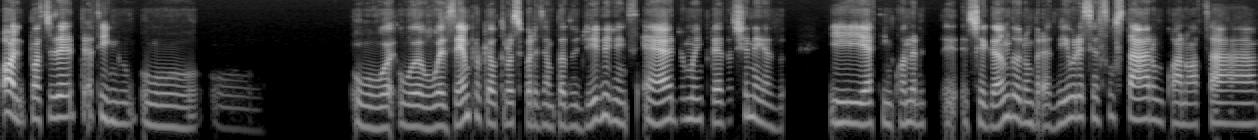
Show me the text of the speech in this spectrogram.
olha, posso dizer assim, o, o, o, o, exemplo que eu trouxe, por exemplo, da due diligence é de uma empresa chinesa. E assim, quando eles eh, chegando no Brasil, eles se assustaram com a nossa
